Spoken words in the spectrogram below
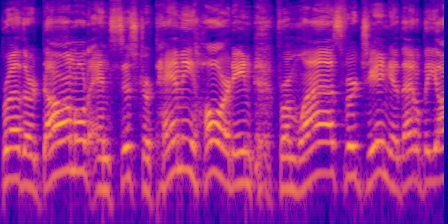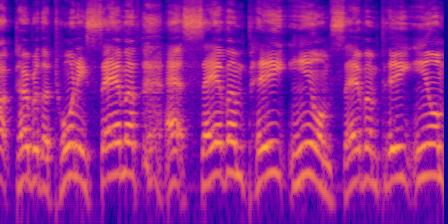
Brother Donald and Sister Tammy Harding from Wise, Virginia. That'll be October the 27th at 7 p.m. 7 p.m.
